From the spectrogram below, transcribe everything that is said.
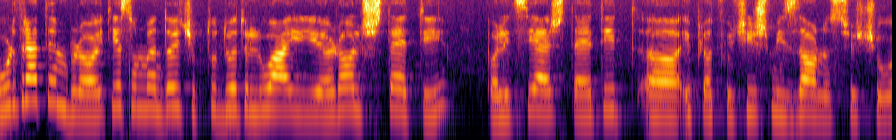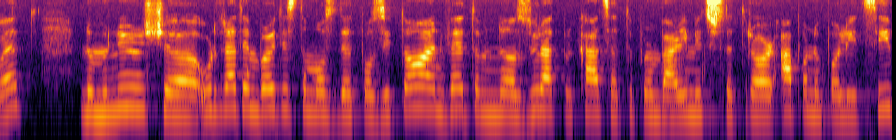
Urdhrat e mbrojtjes, unë mendoj që këtu duhet të luajë rol shteti, Policia e Shtetit, i plotfuqishmi i zonës që quhet, në mënyrë që urdhrat e mbrojtjes të mos depozitohen vetëm në zyrat përkatëse të Përmbarimit Shtetëror apo në Polici,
